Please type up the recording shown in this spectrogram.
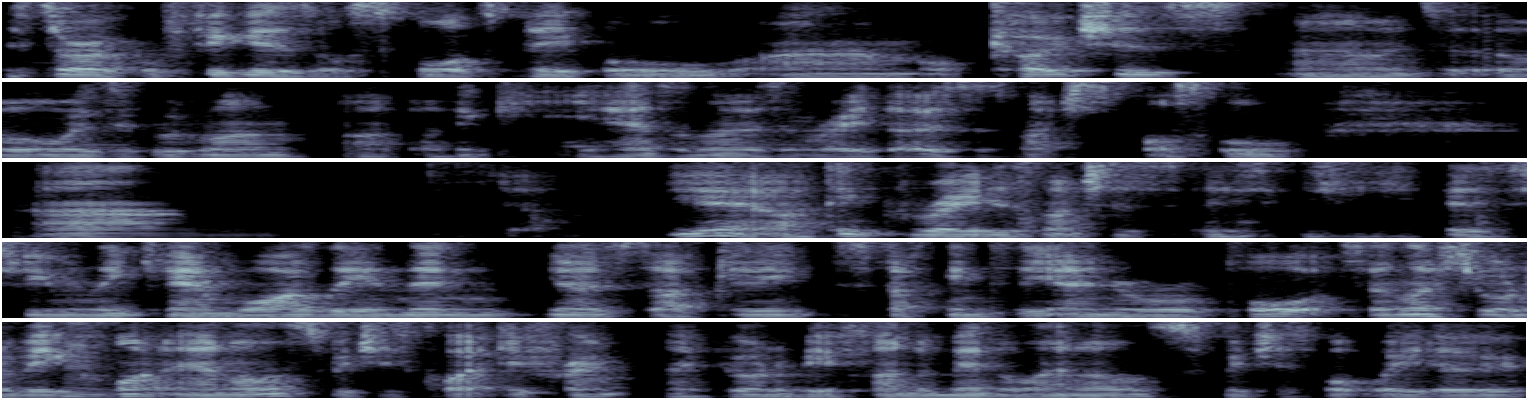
historical figures or sports people um, or coaches. Um, it's always a good one. I, I, think get your hands on those and read those as much as possible. Um, yeah, I think read as much as, as, as humanly can widely, and then you know start getting stuck into the annual reports. Unless you want to be a mm. quant analyst, which is quite different. If you want to be a fundamental analyst, which is what we do,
